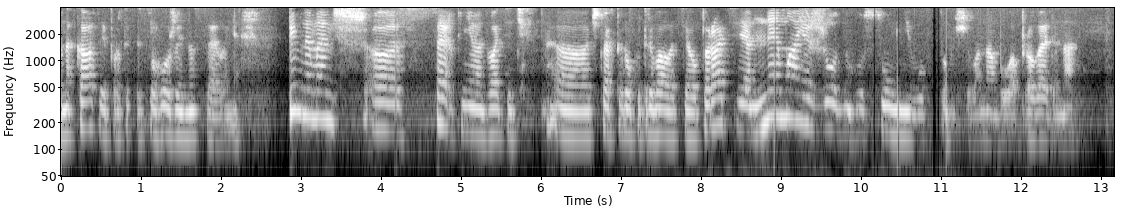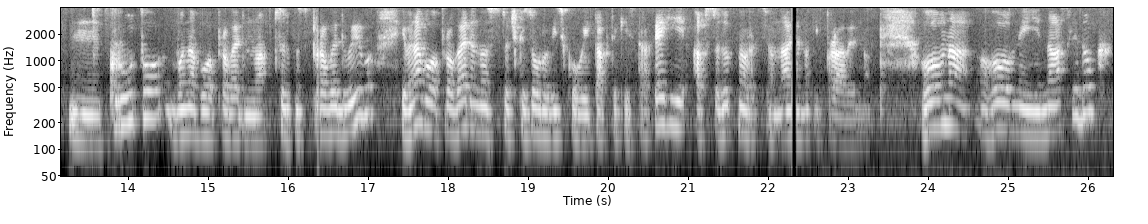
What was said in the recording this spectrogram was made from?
накази проти свого ж населення. Тим не менш, е, з серпня 24 року тривала ця операція. Немає жодного сумніву в тому, що вона була проведена круто, вона була проведена абсолютно справедливо, і вона була проведена з точки зору військової тактики і стратегії абсолютно раціонально і правильно. Головна, головний наслідок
